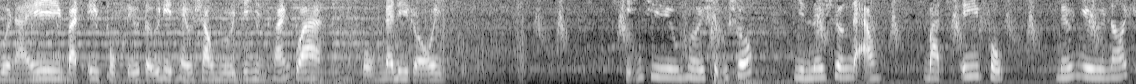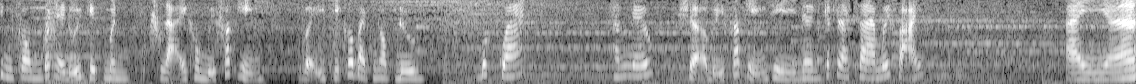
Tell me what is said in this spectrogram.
Vừa nãy bạch y phục tiểu tử đi theo sau người chỉ nhìn thoáng qua, Cũng đã đi rồi. Triển chiêu hơi sửng sốt, Nhìn lên sơn đạo. Bạch y phục, Nếu như nói khinh công có thể đuổi kịp mình, Lại không bị phát hiện, Vậy chỉ có bạch ngọc đường. Bất quá, Hắn nếu sợ bị phát hiện thì nên cách ra xa mới phải. Ây nha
